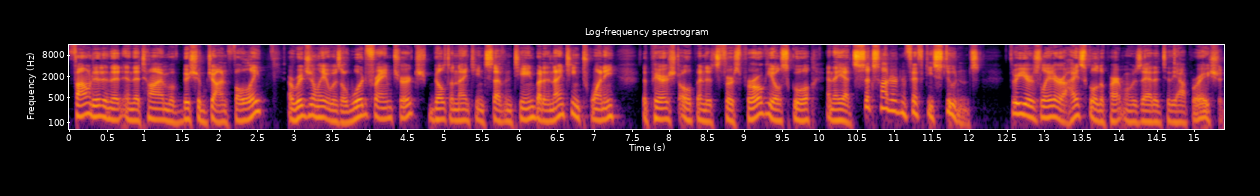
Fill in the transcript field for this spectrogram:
founded in the in the time of Bishop John Foley, Originally, it was a wood frame church built in 1917, but in 1920, the parish opened its first parochial school and they had 650 students. Three years later, a high school department was added to the operation.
